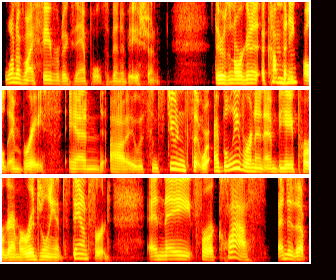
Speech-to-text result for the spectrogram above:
one of my favorite examples of innovation there's an organ a company mm-hmm. called embrace and uh, it was some students that were i believe were in an mba program originally at stanford and they for a class ended up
